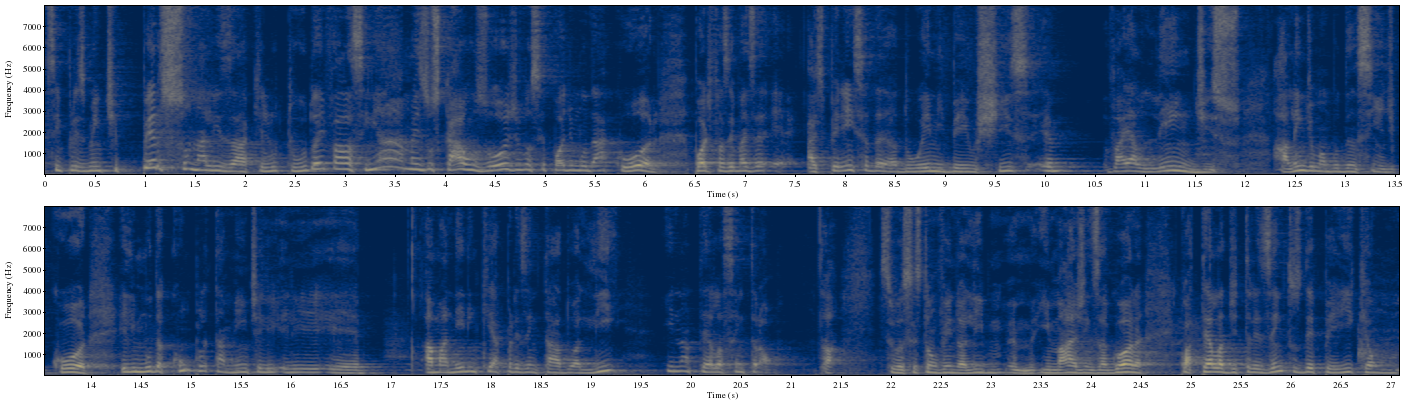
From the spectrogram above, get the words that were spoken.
simplesmente personalizar aquilo tudo. Aí fala assim: ah, mas os carros hoje você pode mudar a cor, pode fazer, mas é, é, a experiência da, do MBUX é, vai além disso além de uma mudancinha de cor, ele muda completamente ele, ele, é, a maneira em que é apresentado ali e na tela central. Tá? Se vocês estão vendo ali hum, imagens agora, com a tela de 300 dpi, que é, um,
